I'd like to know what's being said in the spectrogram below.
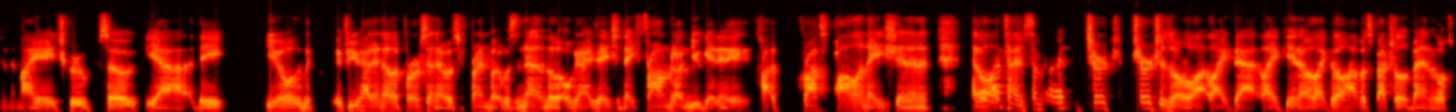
in my age group. So yeah, the you know the, if you had another person that was a friend but it was another organization, they frowned on you getting cross pollination, and, and a lot of times some Sure. church churches are a lot like that. Like you know, like they'll have a special event and goes,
